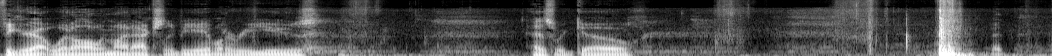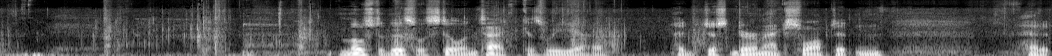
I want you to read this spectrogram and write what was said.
figure out what all we might actually be able to reuse as we go. But most of this was still intact because we uh, had just Duramax swapped it and had it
